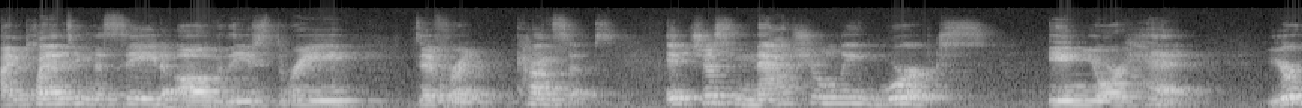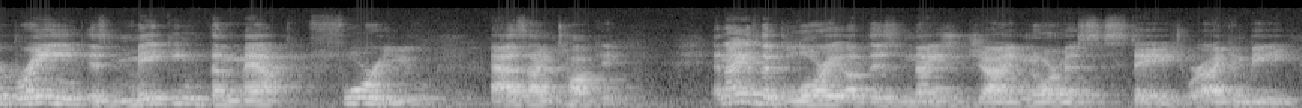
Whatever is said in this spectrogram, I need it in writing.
I'm planting the seed of these three different concepts. It just naturally works in your head. Your brain is making the map for you as I'm talking. And I have the glory of this nice, ginormous stage where I can be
